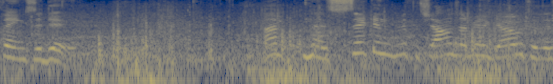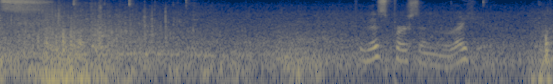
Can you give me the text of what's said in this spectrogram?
things to do. I'm sticking with the challenge. I'm gonna go to this to this person right here.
